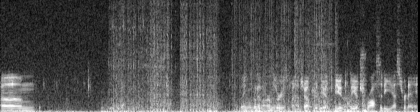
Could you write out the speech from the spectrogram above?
Um, I I win an arms race match after the the, the atrocity yesterday.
